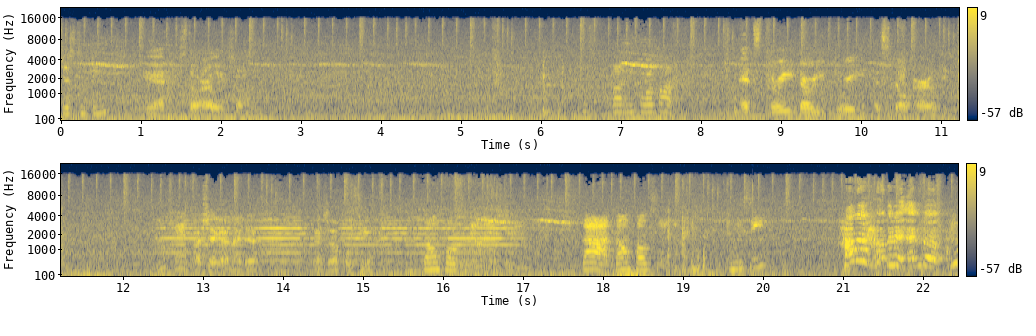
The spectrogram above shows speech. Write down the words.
Just two things? yeah, it's still early, so. Probably four o'clock. It's 3.33. It's still early. Okay. Actually, I got an idea. That's what I'll post you. Don't post me on Instagram. Stop, don't post me. Let me see. How the hell did it end up? You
